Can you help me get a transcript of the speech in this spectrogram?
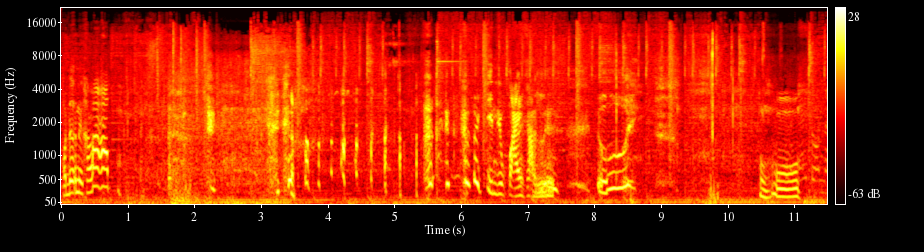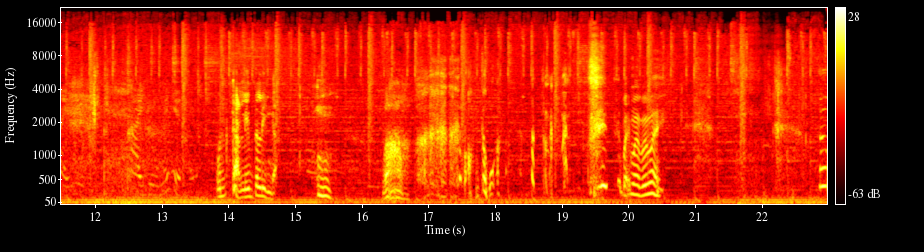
ขอเดินหน่อยครับกินอยู่ปลายกันเลย โอ้ย โอ้โห มันกัดริมตลิ่งอะอืมว้าวสองตัวไปใหม่ไปใหม่เอ้า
